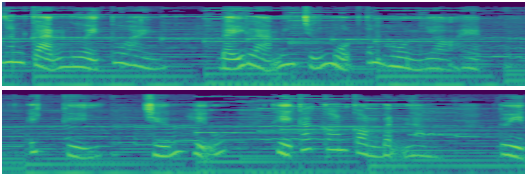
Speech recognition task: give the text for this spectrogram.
ngăn cản người tu hành đấy là minh chứng một tâm hồn nhỏ hẹp ích kỷ chiếm hữu thì các con còn bận lòng tùy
